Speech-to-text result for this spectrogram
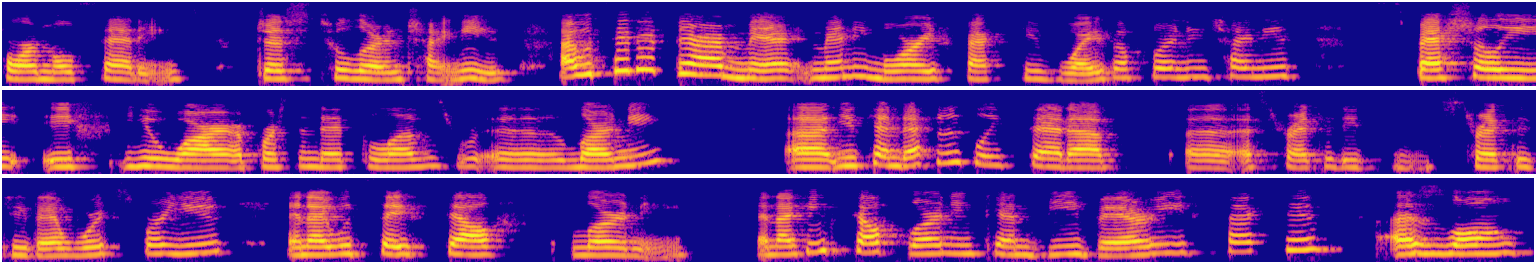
formal settings, just to learn Chinese, I would say that there are ma- many more effective ways of learning Chinese, especially if you are a person that loves uh, learning. Uh, you can definitely set up a strategy strategy that works for you, and I would say self learning. And I think self learning can be very effective as long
